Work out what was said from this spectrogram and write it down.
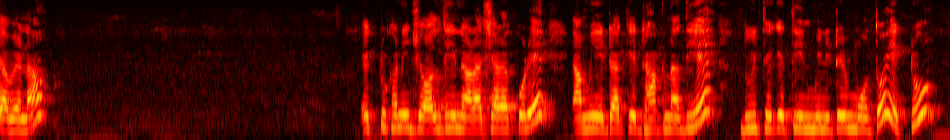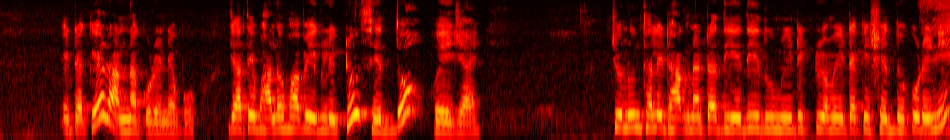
যাবে না। একটুখানি জল দিয়ে নাড়াচাড়া করে আমি এটাকে ঢাকনা দিয়ে দুই থেকে তিন মিনিটের মতো একটু এটাকে রান্না করে নেব, যাতে ভালোভাবে এগুলো একটু সেদ্ধ হয়ে যায়। চলুন তাহলে ঢাকনাটা দিয়ে দিয়ে দু মিনিট একটু আমি এটাকে সেদ্ধ করে নিই।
